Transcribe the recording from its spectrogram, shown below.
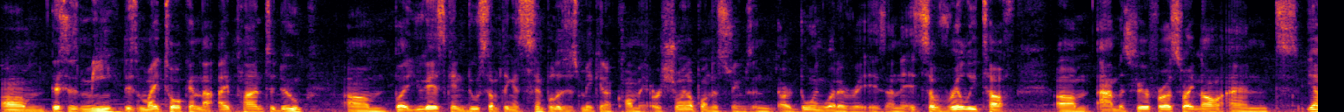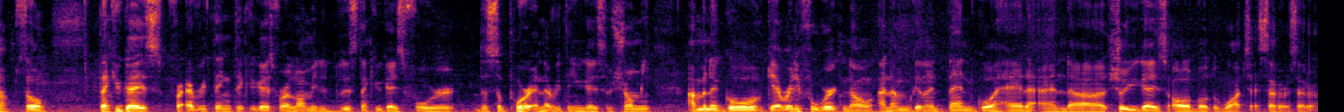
um this is me. This is my token that i plan to do um, but you guys can do something as simple as just making a comment or showing up on the streams and or doing whatever it is. And it's a really tough um, atmosphere for us right now. And yeah so thank you guys for everything. Thank you guys for allowing me to do this. Thank you guys for the support and everything you guys have shown me. I'm gonna go get ready for work now and i'm gonna then go ahead and uh, show you guys all about the watch etc etc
